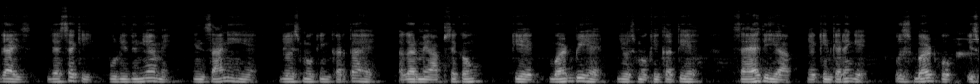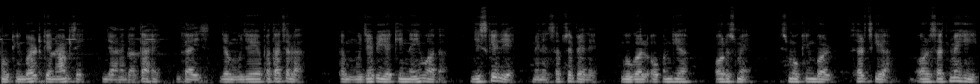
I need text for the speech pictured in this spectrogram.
गाइस जैसा कि पूरी दुनिया में इंसान ही है जो स्मोकिंग करता है, अगर मैं आपसे कहूँ कि एक बर्ड भी है जो स्मोकिंग करती है, शायद ही आप यकीन करेंगे, उस बर्ड को स्मोकिंग बर्ड के नाम से जाना जाता है। गाइस जब मुझे यह पता चला, तब मुझे भी यकीन नहीं हुआ था, जिसके लिए मैंने सबसे पहले गूगल ओपन किया और उसमें स्मोकिंग बर्ड सर्च किया और सच में ही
